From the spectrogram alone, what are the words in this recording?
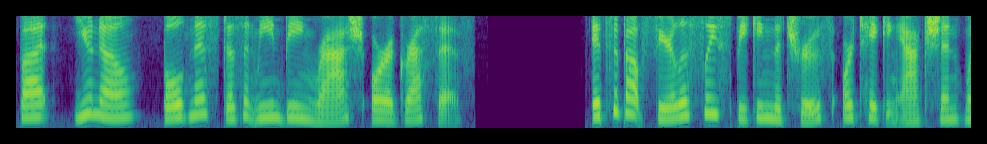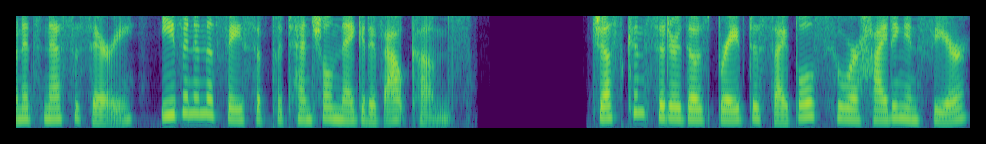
But, you know, boldness doesn't mean being rash or aggressive. It's about fearlessly speaking the truth or taking action when it's necessary, even in the face of potential negative outcomes. Just consider those brave disciples who were hiding in fear,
